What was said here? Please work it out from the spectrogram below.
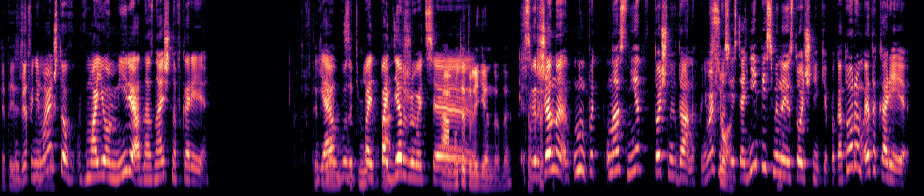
Это известно? Ты понимаешь, что в моем мире однозначно в Корее? Это, я, буду по- не... поддерживать... А, а, вот эту легенду, да? Всё, совершенно... Хорошо. Ну, у нас нет точных данных, понимаешь? Всё. У нас есть одни письменные нет. источники, по которым это Корея.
